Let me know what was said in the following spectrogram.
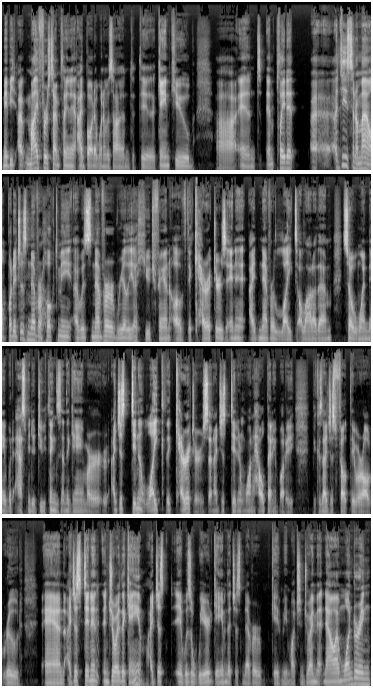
maybe uh, my first time playing it, I bought it when it was on the GameCube uh, and and played it a, decent amount, but it just never hooked me. I was never really a huge fan of the characters in it. I'd never liked a lot of them. So when they would ask me to do things in the game, or I just didn't like the characters and I just didn't want to help anybody because I just felt they were all rude. And I just didn't enjoy the game. I just, it was a weird game that just never gave me much enjoyment. Now I'm wondering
